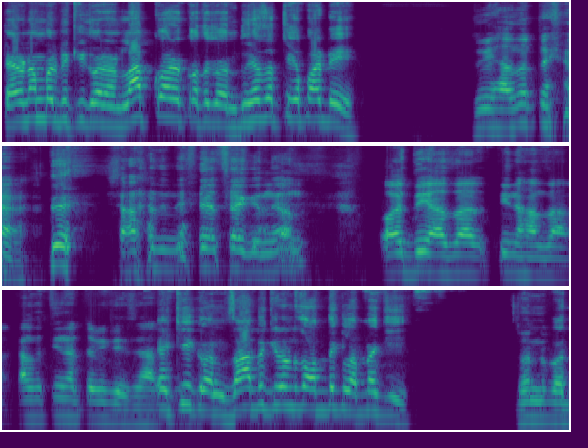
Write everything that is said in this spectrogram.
তেরো নম্বর বিক্রি করেন লাভ করে কত করেন? দুই হাজার টাকা পার ডে দুই হাজার টাকা। সারাদিনে ওই দুই হাজার তিন হাজার কালকে তিন হাজার টাকা বিক্রি হয়েছে। এ কি করেন? যা বিক্রি করেন তো অর্ধেক লাভ নাকি? ধন্যবাদ।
